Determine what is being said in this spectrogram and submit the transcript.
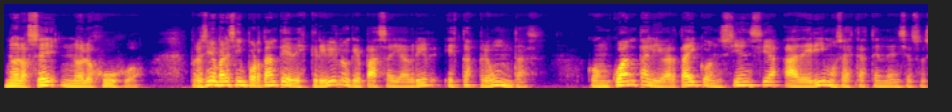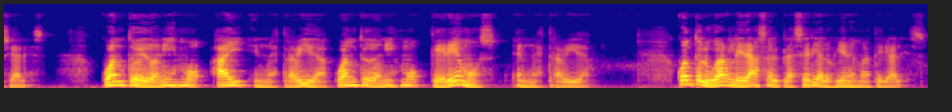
No lo sé, no lo juzgo. Pero sí me parece importante describir lo que pasa y abrir estas preguntas. ¿Con cuánta libertad y conciencia adherimos a estas tendencias sociales? ¿Cuánto hedonismo hay en nuestra vida? ¿Cuánto hedonismo queremos en nuestra vida? ¿Cuánto lugar le das al placer y a los bienes materiales?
